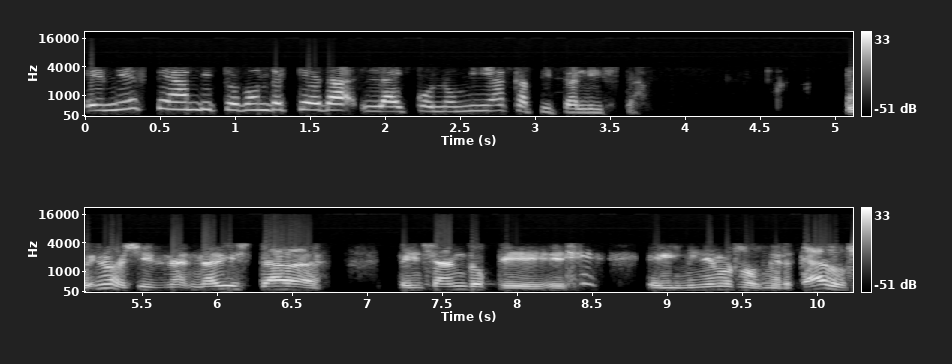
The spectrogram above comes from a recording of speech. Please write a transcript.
en este ámbito, ¿dónde queda la economía capitalista? Bueno, es decir, nadie está pensando que eliminemos los mercados.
